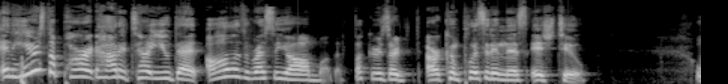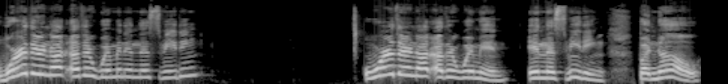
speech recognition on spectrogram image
And here's the part how to tell you that all of the rest of y'all motherfuckers are, are complicit in this ish too. Were there not other women in this meeting? Were there not other women in this meeting. But no,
